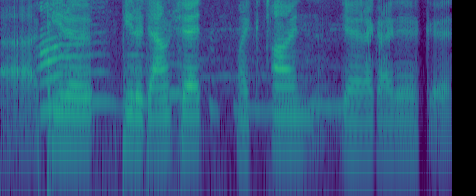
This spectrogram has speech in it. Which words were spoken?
uh, Peter Peter Townshend, like on yeah that guy did good.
